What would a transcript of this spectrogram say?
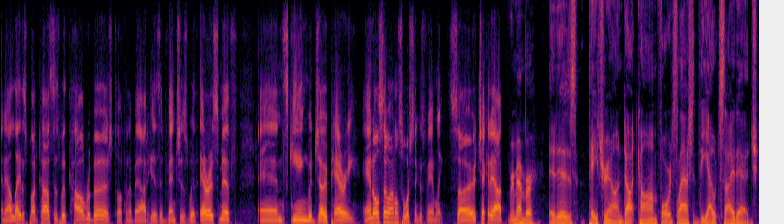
And our latest podcast is with Carl Roberge talking about his adventures with Aerosmith and skiing with Joe Perry and also Arnold Schwarzenegger's family. So check it out. Remember, it is patreon.com forward slash the outside edge.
